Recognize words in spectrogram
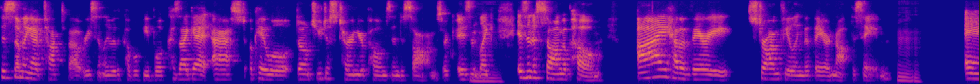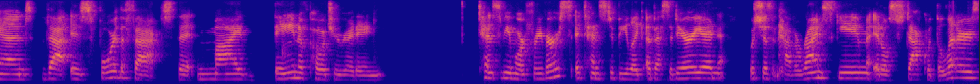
this is something I've talked about recently with a couple people because I get asked, okay, well, don't you just turn your poems into songs, or isn't mm-hmm. like isn't a song a poem? I have a very strong feeling that they are not the same. Mm-hmm. And that is for the fact that my vein of poetry writing tends to be more free verse. It tends to be like a abecedarian, which doesn't have a rhyme scheme. It'll stack with the letters.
